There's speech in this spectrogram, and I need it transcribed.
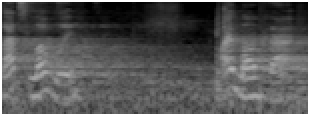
That's lovely. I love that.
